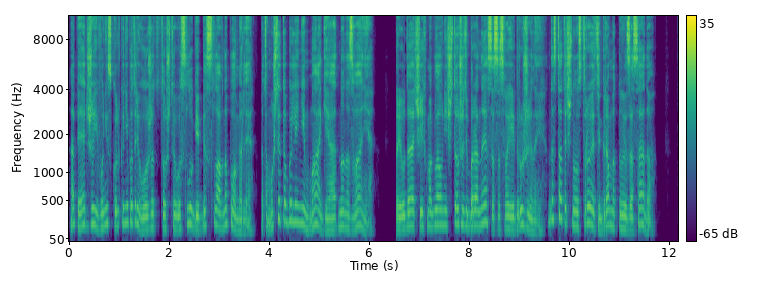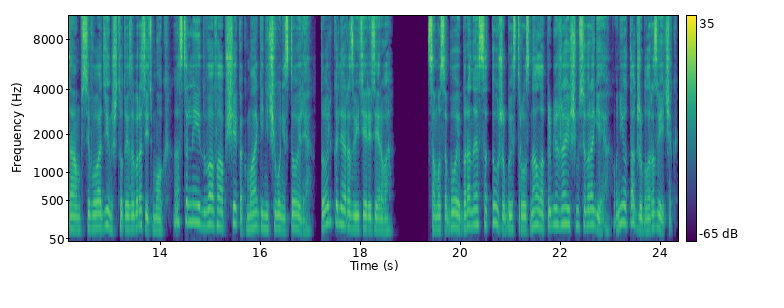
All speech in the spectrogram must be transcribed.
Опять же, его нисколько не потревожит то, что его слуги бесславно померли, потому что это были не маги, а одно название. При удаче их могла уничтожить баронесса со своей дружиной, достаточно устроить грамотную засаду, там всего один что-то изобразить мог, остальные два вообще как маги ничего не стоили, только для развития резерва. Само собой, баронесса тоже быстро узнала о приближающемся враге, у неё также был разведчик.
